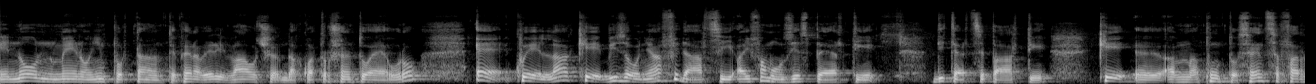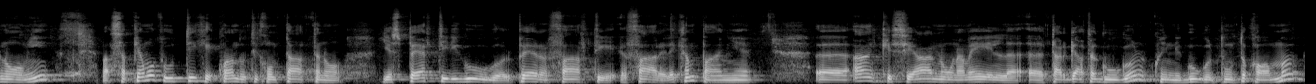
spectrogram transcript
e non meno importante per avere il voucher da 400 euro è quella che bisogna affidarsi ai famosi esperti di terze parti che eh, appunto senza far nomi, ma sappiamo tutti che quando ti contattano gli esperti di Google per farti fare le campagne, eh, anche se hanno una mail eh, targata Google, quindi google.com,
